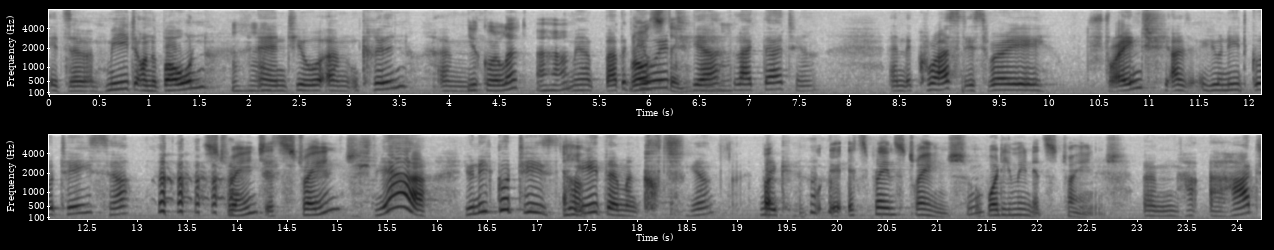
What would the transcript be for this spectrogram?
it's a meat on a bone, and you um, grillen. Um. You grill it? Uh-huh. yeah, barbecue Roasting, it, yeah, like that, yeah. And the crust is very strange. Uh, you need good teeth, yeah. Strange? It's strange? yeah, you need good teeth to Uh-huh. eat them and yeah, make explain strange. What do you mean it's strange? um, hard.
